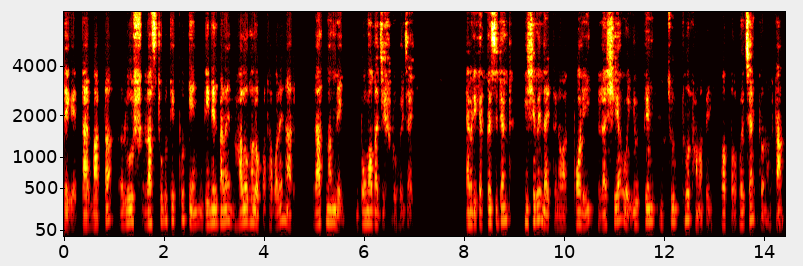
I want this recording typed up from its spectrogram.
দেগে তার বার্তা, রুশ রাষ্ট্রপতি পুতিন দিনের বেলায় ভালো ভালো কথা বলেন আর রাত নামলেই বোমাবাজি শুরু হয়ে যায়। আমেরিকার প্রেসিডেন্ট হিসেবে দায়িত্ব নেওয়ার পরই রাশিয়া ও ইউক্রেন যুদ্ধ থামাতে তৎপর হয়েছেন ডোনাল্ড ট্রাম্প।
